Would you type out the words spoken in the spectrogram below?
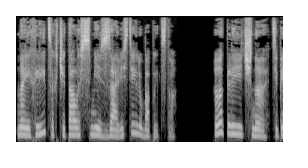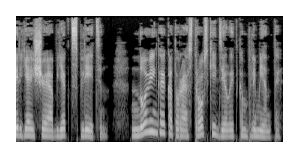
На их лицах читалась смесь зависти и любопытства. «Отлично! Теперь я еще и объект сплетен. Новенькая, которой Островский делает комплименты.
